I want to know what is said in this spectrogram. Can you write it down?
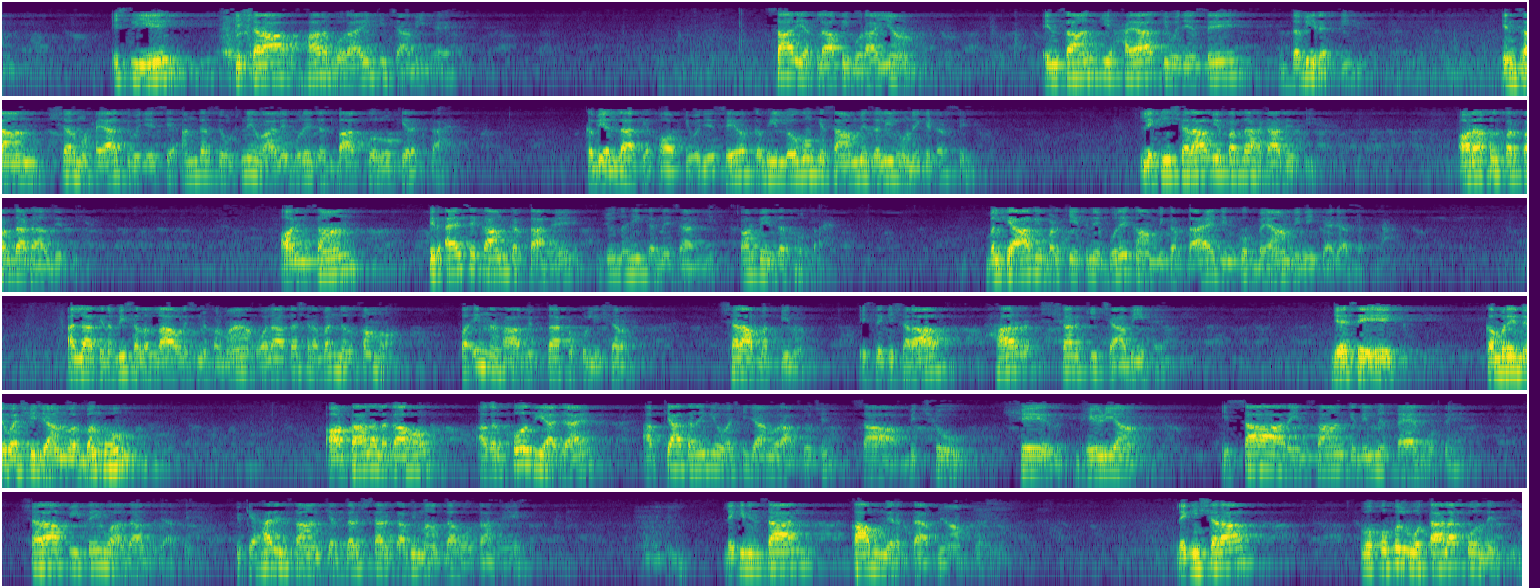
اس لیے کہ شراب ہر برائی کی چابی ہے۔ ساری اخلاقی برائیاں انسان کی حیا کی وجہ سے دبی رہتی ہے انسان شرم و حیا کی وجہ سے اندر سے اٹھنے والے برے جذبات کو روکے رکھتا ہے۔ کبھی اللہ کے خوف کی وجہ سے اور کبھی لوگوں کے سامنے ذلیل ہونے کے ڈر سے۔ لیکن شراب یہ پردہ ہٹا دیتی ہے۔ اور عقل پر پردہ ڈال دیتی ہے۔ اور انسان پھر ایسے کام کرتا ہے جو نہیں کرنے چاہیے اور بے عزت ہوتا ہے۔ بلکہ آگے بڑھ کے اتنے برے کام بھی کرتا ہے جن کو بیان بھی نہیں کیا جا سکتا۔ اللہ کے نبی صلی اللہ علیہ وسلم نے فرمایا، ولا تشربن الخمر فانها مفتاح كل شر شراب مت پینا۔ اس لیے کہ شراب ہر شر کی چابی ہے۔ جیسے ایک کمرے میں وحشی جانور بند ہو اور تالا لگا ہو، اگر کھول دیا جائے، اب کیا کریں گے؟ وحشی جانور آپ سوچیں۔ سانپ، بچھو، شیر، بھیڑیاں، یہ سارے انسان کے دل میں قید ہوتے ہیں۔ شراب پیتے ہی وہ آزاد ہو جاتے ہیں۔ کیونکہ ہر انسان کے اندر شر کا بھی مادہ ہوتا ہے۔ لیکن انسان قابو میں رکھتا ہے اپنے آپ کو۔ لیکن شراب وہ قفل وہ تالا کھول دیتی ہے۔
